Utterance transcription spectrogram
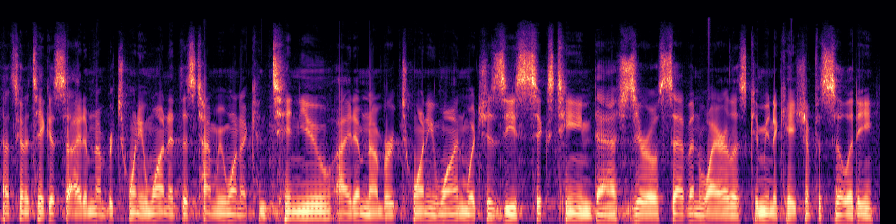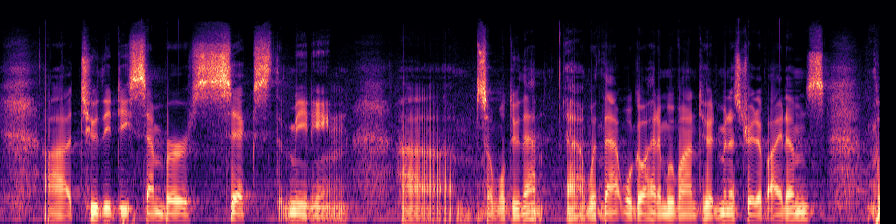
That's going to take us to item number 21. At this time, we want to continue item number 21, which is Z16-07 Wireless Communication Facility, uh, to the December 6th meeting. Um, So we'll do that. Uh, With that, we'll go ahead and move on to administrative items. P-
